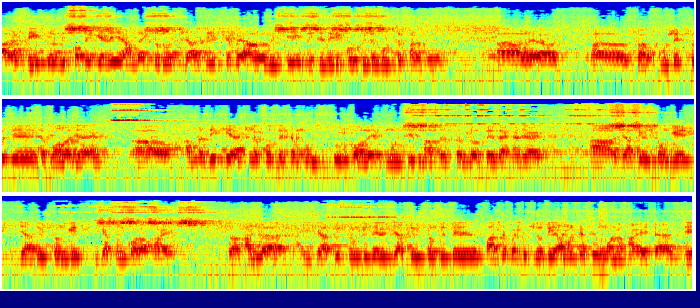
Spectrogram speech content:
আর দেশ উন্নতির পথে গেলেই আমরা একটু নতুন জাতি হিসেবে আরও বেশি নিজেদেরকে গর্বিত করতে পারব। আর উল্লেখ্য যে এটা বলা যায় আমরা দেখি আসলে প্রত্যেকটা স্কুল, কলেজ, মসজিদ, মাদ্রাসাগুলোতে দেখা যায় জাতীয় সংগীত জাতীয় সংগীত জ্ঞাপন করা হয়। তো আমরা এই জাতীয় সঙ্গীতের জাতীয় সঙ্গীতের পাশাপাশি যদি আমার কাছে মনে হয় এটা, যে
